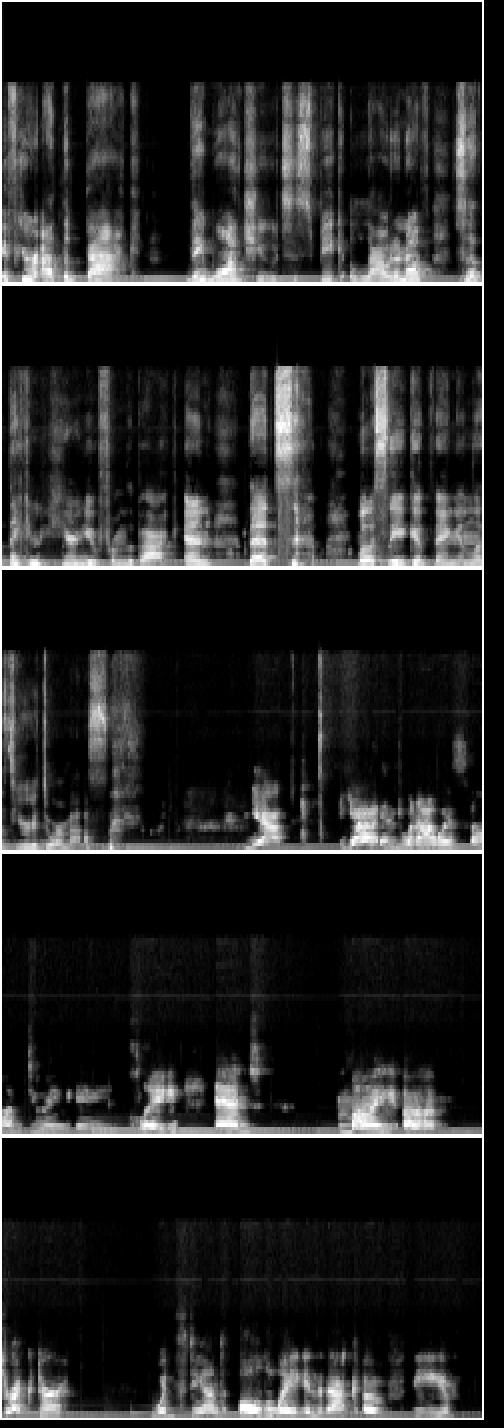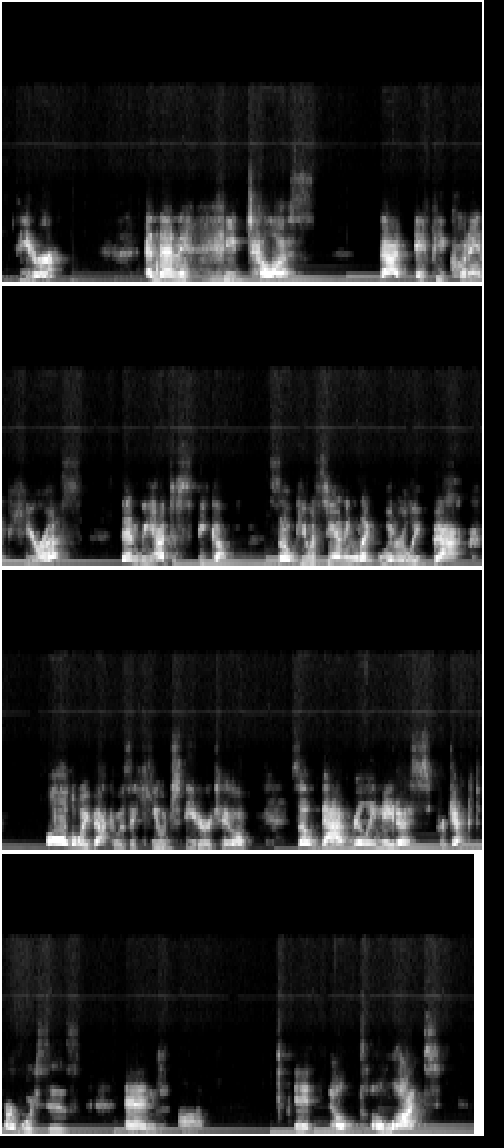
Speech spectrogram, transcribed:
if you're at the back, they want you to speak loud enough so that they can hear you from the back. And that's mostly a good thing unless you're a dormouse. yeah. Yeah, and when I was um, doing a play, and my um, director would stand all the way in the back of the theater, and then he'd tell us that if he couldn't hear us, then we had to speak up. So he was standing like literally back, all the way back. It was a huge theater too. So that really made us project our voices, and um, it helped a lot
